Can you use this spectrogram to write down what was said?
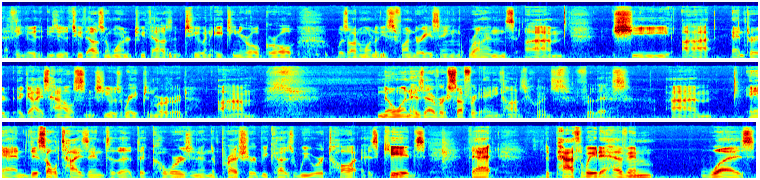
I think it was either 2001 or 2002, an 18 year old girl was on one of these fundraising runs. Um, she uh, entered a guy's house and she was raped and murdered. Um, no one has ever suffered any consequence for this. Um, and this all ties into the, the coercion and the pressure because we were taught as kids that the pathway to heaven was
